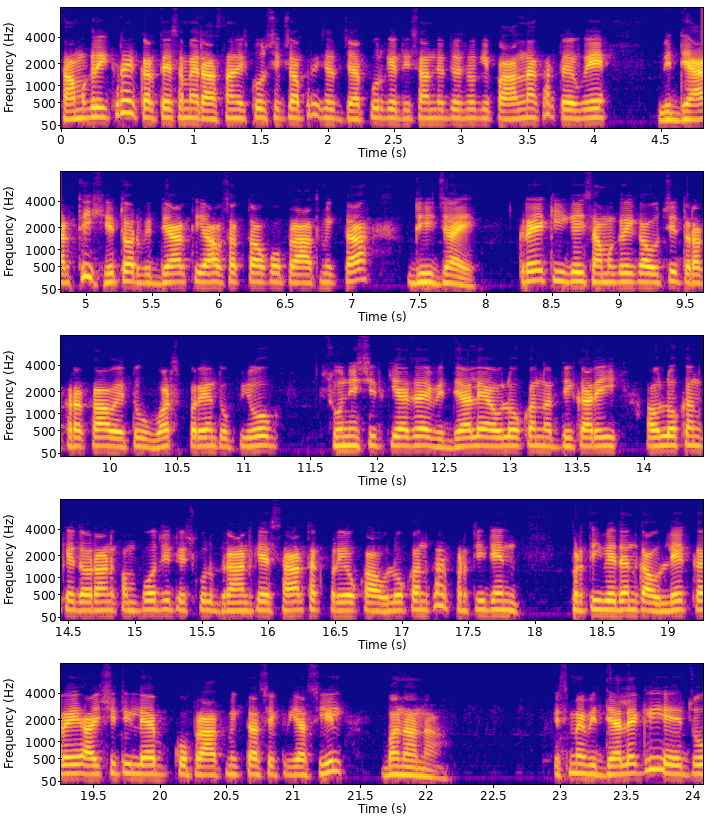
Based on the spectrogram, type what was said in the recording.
सामग्री क्रय करते समय राजस्थान स्कूल शिक्षा परिषद जयपुर के दिशा निर्देशों की पालना करते हुए विद्यार्थी हित और विद्यार्थी आवश्यकताओं को प्राथमिकता दी जाए। क्रय की गई सामग्री का उचित रखरखाव हेतु वर्ष पर्यंत उपयोग सुनिश्चित किया जाए। विद्यालय अवलोकन अधिकारी अवलोकन के दौरान कंपोजिट स्कूल ग्रांट के सार्थक प्रयोग का अवलोकन कर प्रतिदिन प्रतिवेदन का उल्लेख करें। आईसीटी लैब को प्राथमिकता से क्रियाशील बनाना। इसमें विद्यालय के जो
